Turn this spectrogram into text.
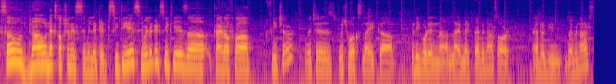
So now next option is simulated cta simulated cta is a kind of a feature which is which works like uh, pretty good in uh, live like webinars or evergreen webinars.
